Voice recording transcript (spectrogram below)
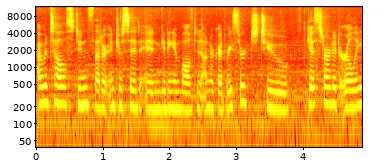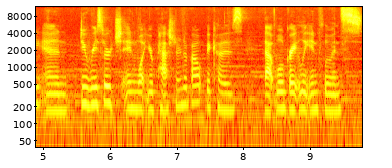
I would tell students that are interested in getting involved in undergrad research to get started early and do research in what you're passionate about because that will greatly influence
